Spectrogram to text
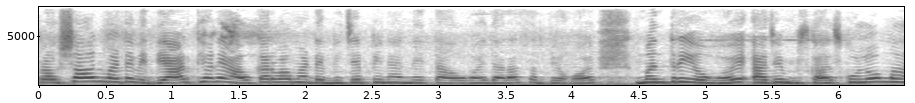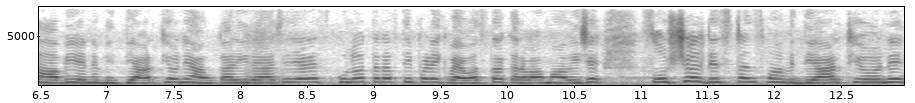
પ્રોત્સાહન માટે વિદ્યાર્થીઓને આવકારવા માટે બીજેપીના નેતાઓ હોય, ધારાસભ્યો હોય, મંત્રીઓ હોય, આજે સ્કૂલોમાં આવી અને વિદ્યાર્થીઓને આવકારી રહ્યા છે. જ્યારે સ્કૂલો તરફથી પણ એક વ્યવસ્થા કરવામાં આવી છે. સોશિયલ ડિસ્ટન્સમાં વિદ્યાર્થીઓને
